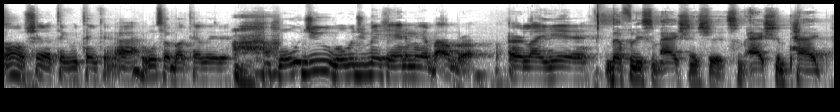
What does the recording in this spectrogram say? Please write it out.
Oh shit! I think we thinking. All right, we'll talk about that later. Uh-huh. what would you What would you make an anime about, bro? Or like, yeah, Definitely some action shit, some action packed,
